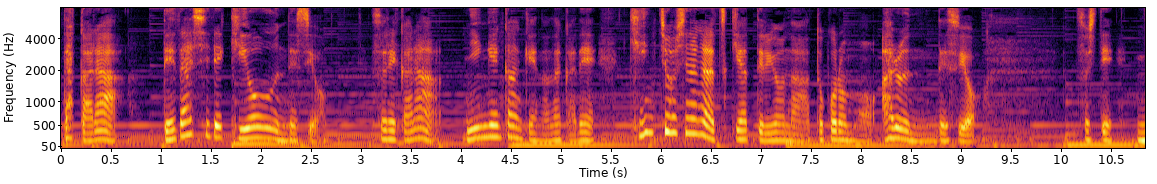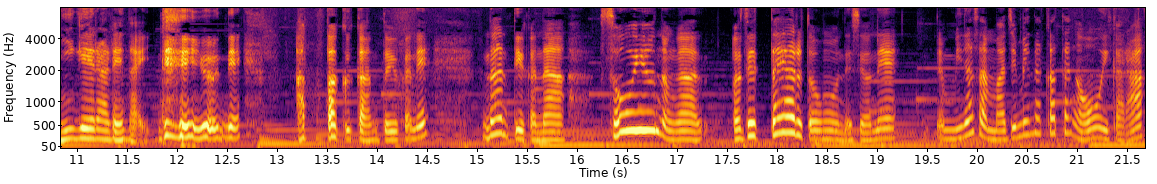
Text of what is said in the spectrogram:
だから出だしで気負うんですよ。それから人間関係の中で緊張しながら付き合ってるようなところもあるんですよ。そして逃げられないっていうね 圧迫感というかね何て言うかなそういうのが絶対あると思うんですよね。でも皆さん真面目な方が多いから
